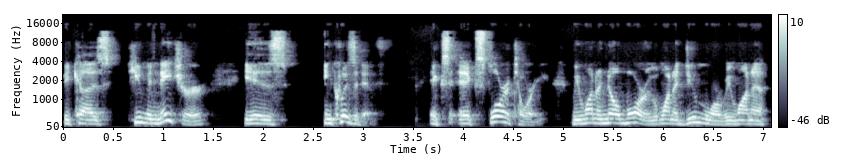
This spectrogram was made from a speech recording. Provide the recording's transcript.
because human nature is inquisitive, ex- exploratory. We want to know more, we want to do more, we want to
